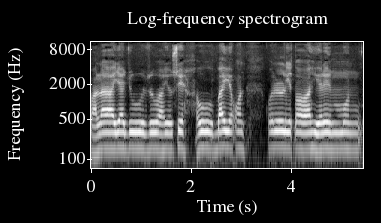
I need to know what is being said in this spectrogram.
fala yajuzu wa yusihhu bai'un kulli tahirin mun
